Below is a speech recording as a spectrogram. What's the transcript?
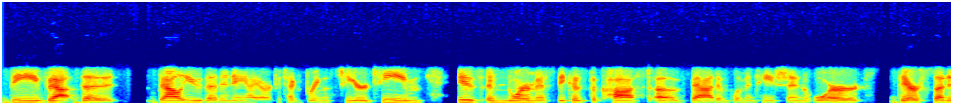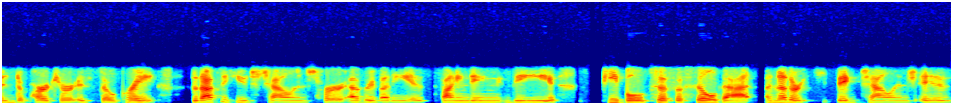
the va- the value that an AI architect brings to your team is enormous because the cost of bad implementation or their sudden departure is so great. So that's a huge challenge for everybody is finding the people to fulfill that. Another big challenge is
